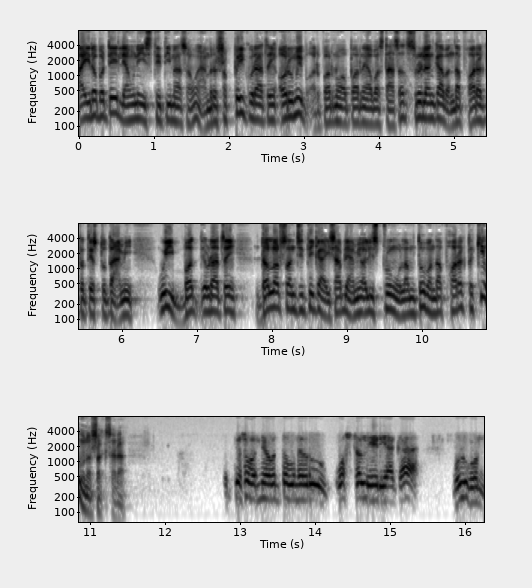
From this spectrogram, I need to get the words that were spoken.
बाहिरबाटै ल्याउने स्थितिमा छौँ। हाम्रो सबै कुरा चाहिँ अरूमै भर पर्नु पर्ने अवस्था छ। श्रीलङ्का भन्दा फरक त त्यस्तो त हामी उही बद एउटा चाहिँ डलर सञ्चितका हिसाबले हामी अलिक स्ट्रङ होलाम त भन्दा फरक त के हुन सक्छ र? त्यसो भन्ने हो भने त उनीहरू कोस्टल एरियाका मुलुक हुन्।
